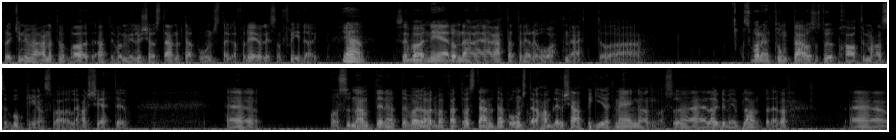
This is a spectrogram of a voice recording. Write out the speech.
For det kunne jo være at det var bra At det var mulig å kjøre standup der på onsdager, for det er jo sånn fridag. Yeah. Så jeg var nedom der eh, rett etter det hadde åpnet, og uh, så var det helt tomt der, og så sto jeg og pratet med han som er bookingansvarlig, han Kjetil. Uh, og så nevnte jeg det at det var jo, hadde vært fett å ha standup der på onsdag. Han ble jo kjempegiret med en gang, og så uh, lagde vi en plan på det, da. Eh,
